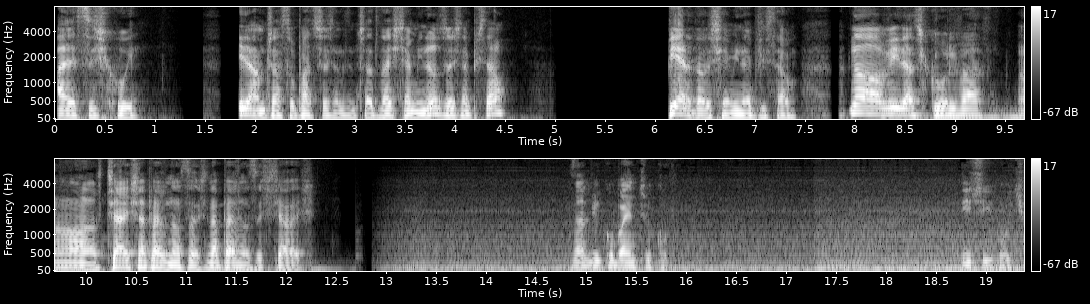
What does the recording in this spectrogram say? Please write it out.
Ale jesteś chuj. Ile mam czasu patrzeć na ten czat? 20 minut, żeś napisał? Pierdol się mi napisał. No, widać kurwa. O, chciałeś na pewno coś, na pewno coś chciałeś. Zabił Kubańczyków. és így hogy.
